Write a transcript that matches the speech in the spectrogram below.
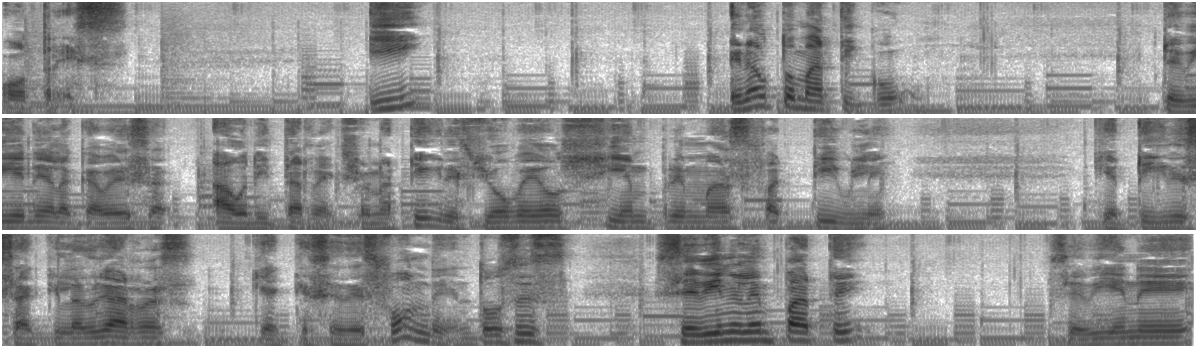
o tres. Y en automático te viene a la cabeza, ahorita reacciona Tigres. Yo veo siempre más factible que Tigres saque las garras que a que se desfonde. Entonces se viene el empate, se viene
